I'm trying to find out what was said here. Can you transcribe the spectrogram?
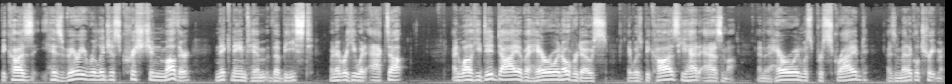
because his very religious Christian mother nicknamed him the Beast whenever he would act up. And while he did die of a heroin overdose, it was because he had asthma, and the heroin was prescribed as medical treatment.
